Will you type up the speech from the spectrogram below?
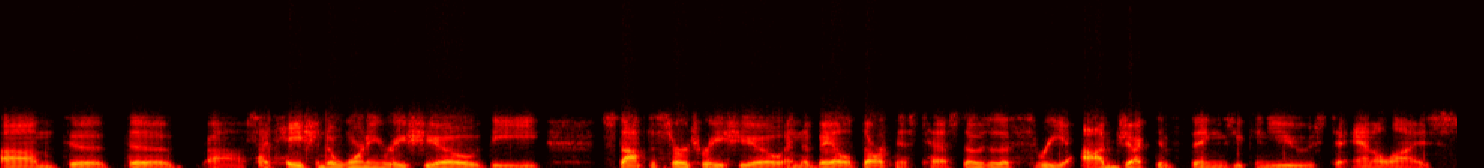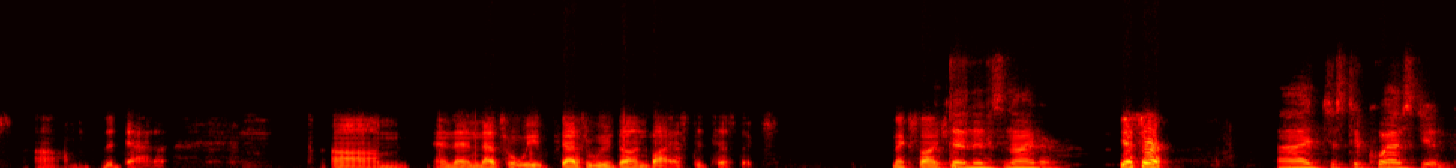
um, the, the uh, citation to warning ratio, the stop the search ratio and the veil of darkness test. Those are the three objective things you can use to analyze um, the data. Um, and then that's what we've that's what we've done via statistics. Next slide. Lieutenant Snyder. Yes, sir. Uh, just a question.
